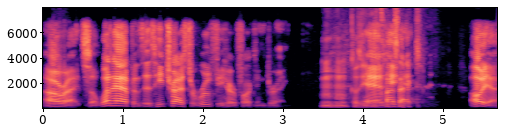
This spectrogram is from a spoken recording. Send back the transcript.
All right. So what happens is he tries to roofie her fucking drink. mm-hmm, because he's a class he- act. Oh yeah,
